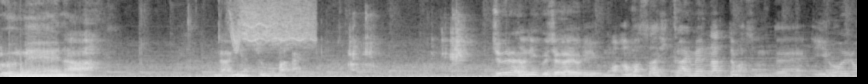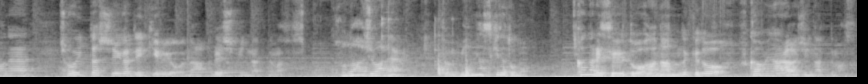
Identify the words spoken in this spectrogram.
うめえな。何やってもうまい。従来の肉じゃがよりも甘さ控えめになってますんでいろいろねちょい足しができるようなレシピになってます。この味はね多分みんな好きだと思う。かなり正統派なんだけど深みのある味になってます。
